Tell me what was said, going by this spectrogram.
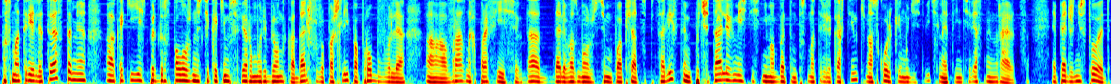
посмотрели тестами, а, какие есть предрасположенности к каким сферам у ребенка, а дальше уже пошли, попробовали а, в разных профессиях, да, дали возможность ему пообщаться с специалистами, почитали вместе с ним об этом, посмотрели картинки, насколько ему действительно это интересно и нравится. И опять же, не стоит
